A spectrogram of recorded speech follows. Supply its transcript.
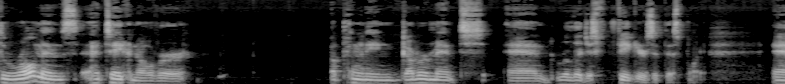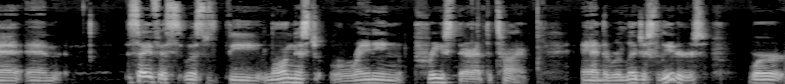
the Romans had taken over appointing government and religious figures at this point. And, and Caiaphas was the longest reigning priest there at the time. And the religious leaders were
